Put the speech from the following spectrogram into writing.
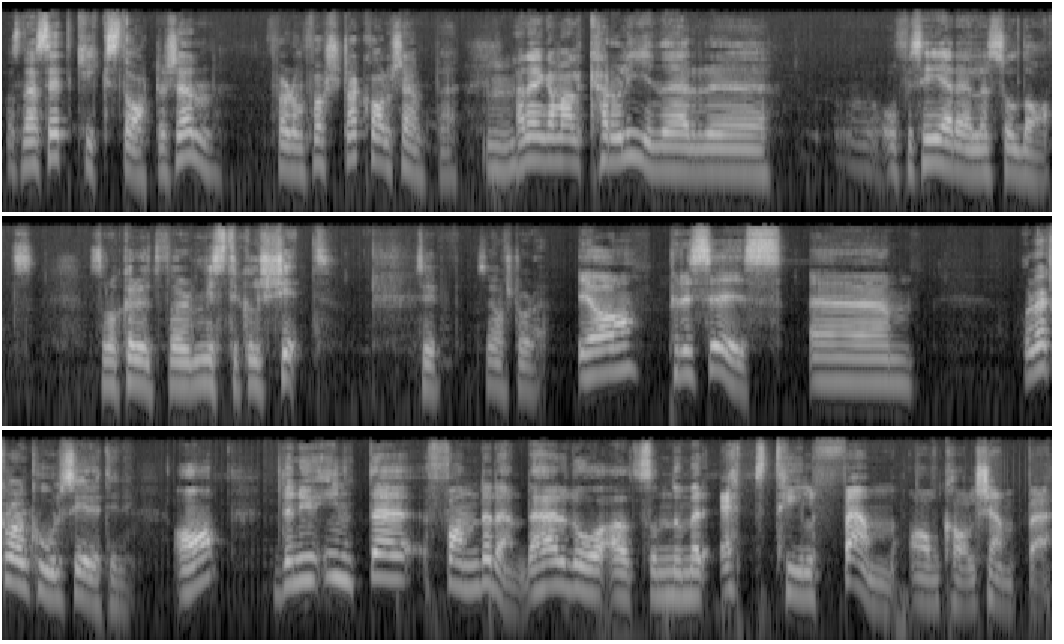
Och sen har jag sett Kickstartersen för de första Karl Kempe. Han är en gammal karoliner eh, officer eller soldat. Som åker ut för mystical shit. Typ, som jag förstår det. Ja, precis. Ehm, Och det verkar vara en cool serietidning. Ja, den är ju inte funded än. Det här är då alltså nummer 1 till 5 av Karl Kempe.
